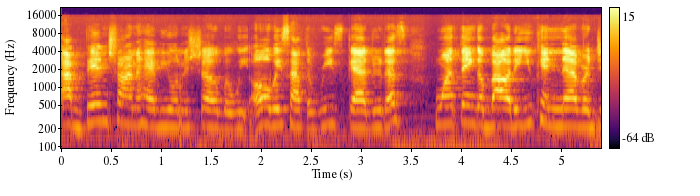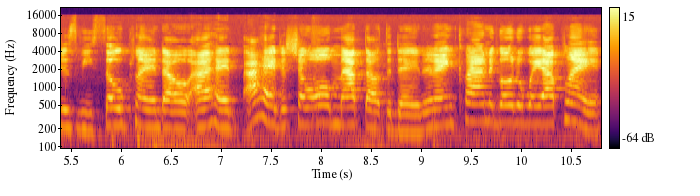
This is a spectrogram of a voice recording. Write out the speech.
I've been trying to have you on the show, but we always have to reschedule. That's one thing about it. You can never just be so planned out. I had I had the show all mapped out today, and it ain't trying to go the way I planned.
